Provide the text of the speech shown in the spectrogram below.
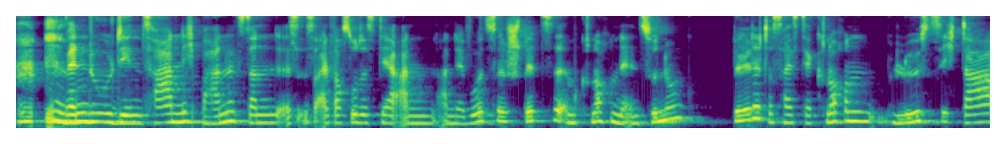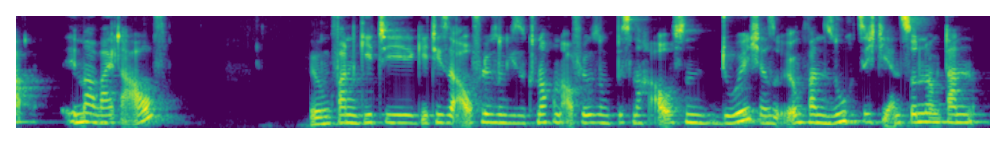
Wenn du den Zahn nicht behandelst, dann es ist einfach so, dass der an, an der Wurzelspitze im Knochen eine Entzündung bildet. Das heißt, der Knochen löst sich da immer weiter auf Irgendwann geht, die, geht diese Auflösung, diese Knochenauflösung bis nach außen durch. Also irgendwann sucht sich die Entzündung dann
